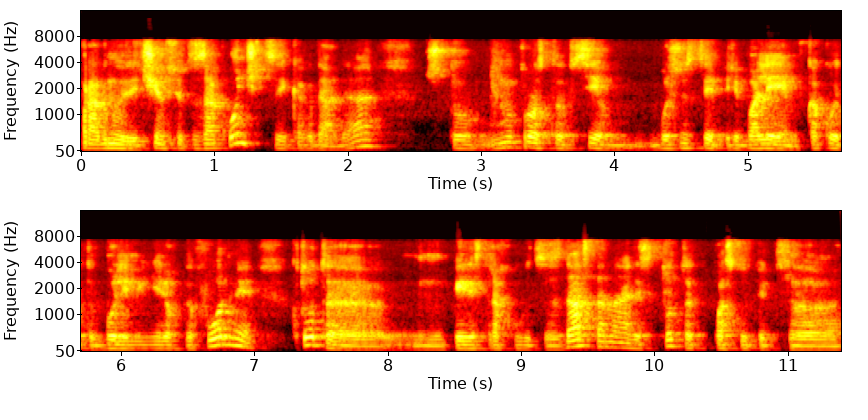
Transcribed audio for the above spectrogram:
прогнозе, чем все это закончится и когда, да, что мы просто все в большинстве переболеем в какой-то более-менее легкой форме, кто-то перестрахуется, сдаст анализ, кто-то поступит э,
